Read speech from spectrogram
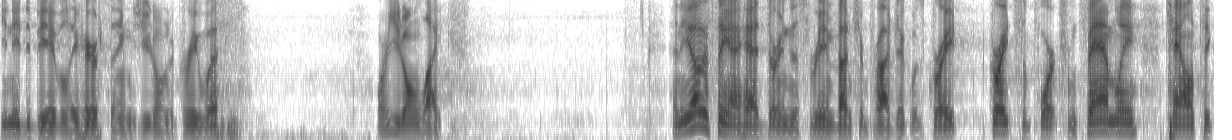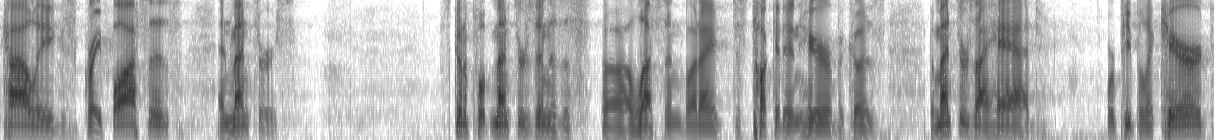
you need to be able to hear things you don't agree with or you don't like. And the other thing I had during this reinvention project was great great support from family, talented colleagues, great bosses, and mentors. I was going to put mentors in as a uh, lesson, but I just tuck it in here because the mentors I had were people that cared,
